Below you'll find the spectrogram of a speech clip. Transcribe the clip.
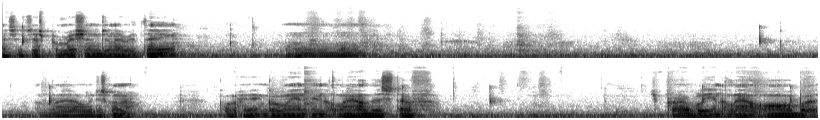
This is just permissions and everything. Um, allow, we're just gonna go ahead and go in and allow this stuff. It's probably an allow all, but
